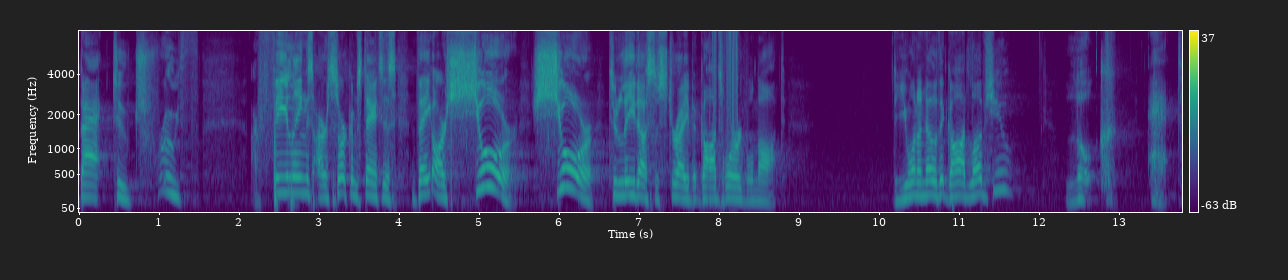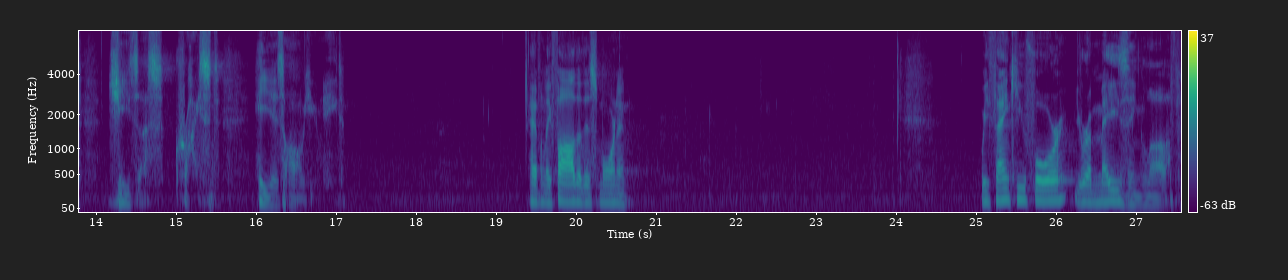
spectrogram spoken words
back to truth. Our feelings, our circumstances, they are sure, sure to lead us astray, but God's word will not. Do you want to know that God loves you? Look at Jesus Christ. He is all you need. Heavenly Father, this morning, we thank you for your amazing love.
